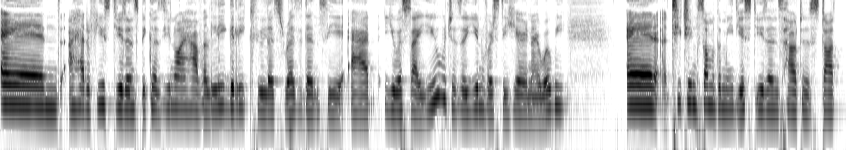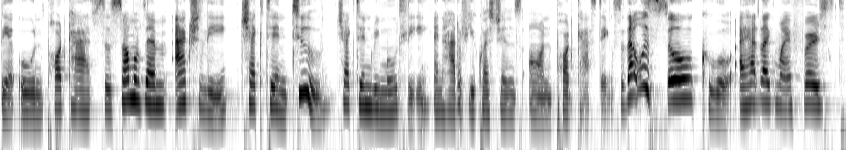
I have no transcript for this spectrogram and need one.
And I had a few students because, you know, I have a legally clueless residency at USIU, which is a university here in Nairobi. and teaching some of the media students how to start their own podcasts. So some of them actually checked in too, checked in remotely and had a few questions on podcasting. So that was so cool. I had like my first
